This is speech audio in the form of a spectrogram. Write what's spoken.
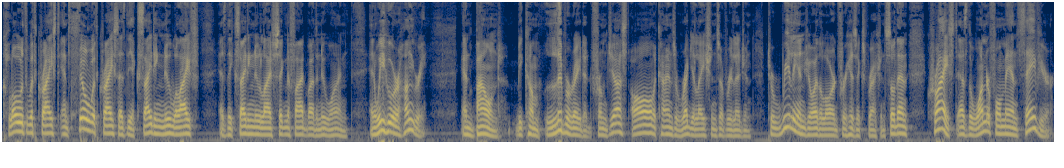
clothed with Christ and filled with Christ as the exciting new life, as the exciting new life signified by the new wine. And we who are hungry and bound become liberated from just all the kinds of regulations of religion to really enjoy the Lord for his expression. So then, Christ, as the wonderful man Savior,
